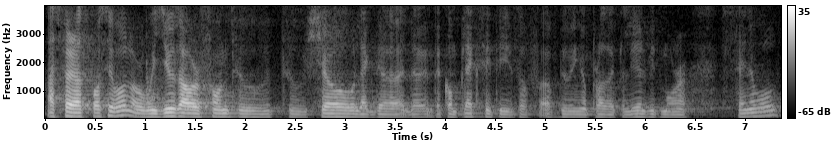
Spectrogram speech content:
as fair as possible, or we use our phone to, to show like the, the, the complexities of, of doing a product a little bit more sustainable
